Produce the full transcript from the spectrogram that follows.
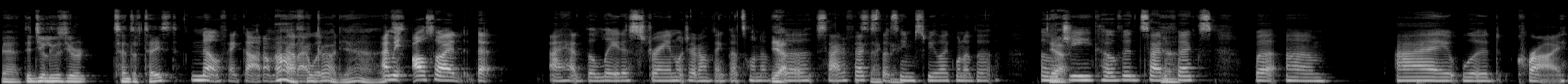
yeah. Did you lose your sense of taste? No, thank God. Oh my Ah, God, I thank would God. Yeah. I mean, also I had that I had the latest strain, which I don't think that's one of Yeah. the side effects. Exactly. That seems to be like one of the OG COVID side Yeah. effects. But um, I would cry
